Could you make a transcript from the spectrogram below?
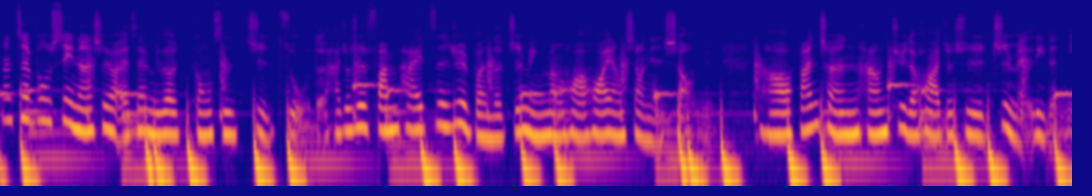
那这部戏呢是由 SM 娱乐公司制作的，它就是翻拍自日本的知名漫画《花样少年少女》。然后翻成韩剧的话就是《致美丽的你》，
